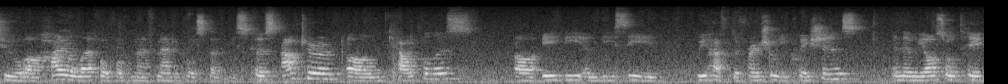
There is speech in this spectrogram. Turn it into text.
to a higher level of mathematical studies. Because after um, calculus, uh, AB and BC, we have differential equations, and then we also take,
